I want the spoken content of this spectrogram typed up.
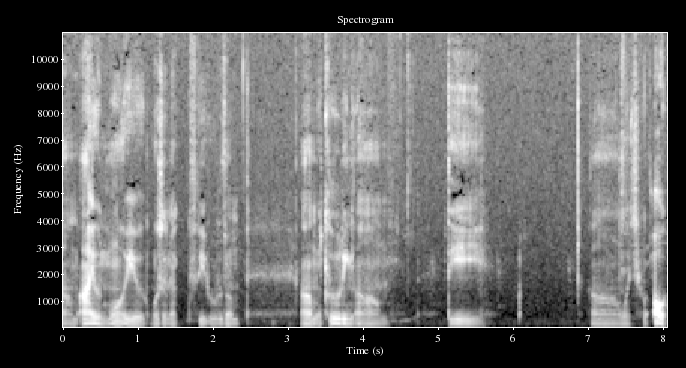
um, Iron Warrior was in a few of them, um, including um, the uh, which oh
